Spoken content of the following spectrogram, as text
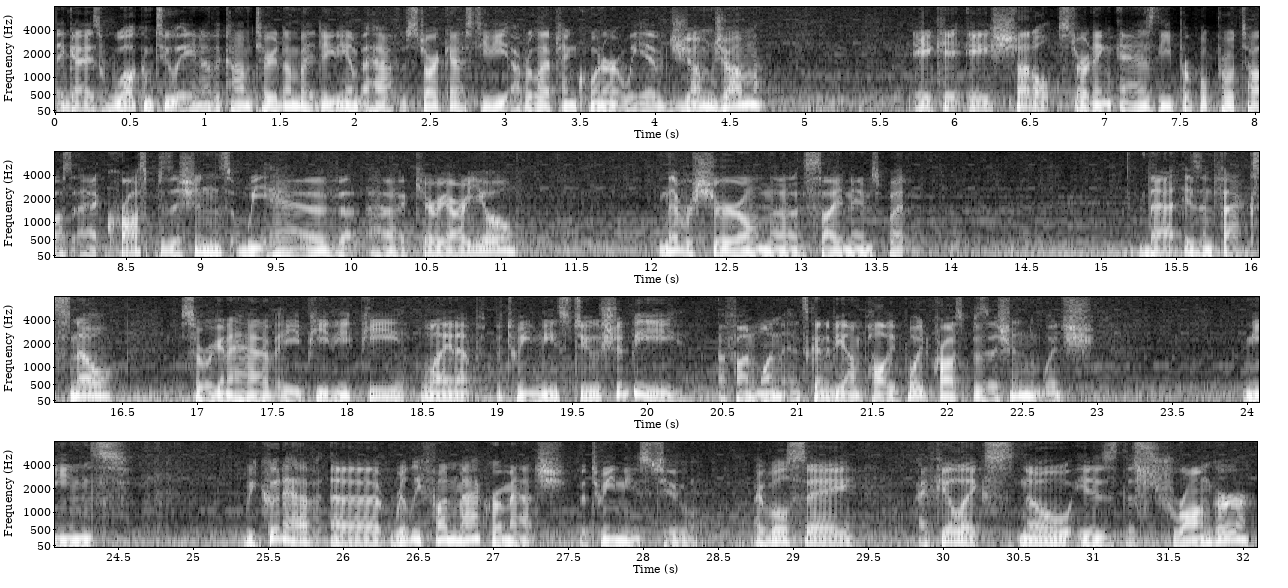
Hey guys, welcome to another commentary done by Diggity on behalf of StarCast TV. Upper left hand corner, we have Jum Jum, aka Shuttle, starting as the purple Protoss at cross positions. We have uh, Cariario, never sure on the side names, but that is in fact Snow. So we're going to have a PvP lineup between these two. Should be a fun one. It's going to be on Polypoid cross position, which means we could have a really fun macro match between these two. I will say, I feel like Snow is the stronger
